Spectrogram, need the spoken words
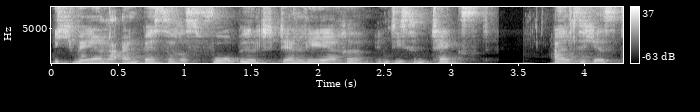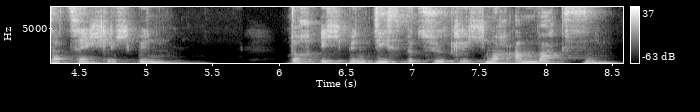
ich wäre ein besseres Vorbild der Lehre in diesem Text, als ich es tatsächlich bin. Doch ich bin diesbezüglich noch am Wachsen.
